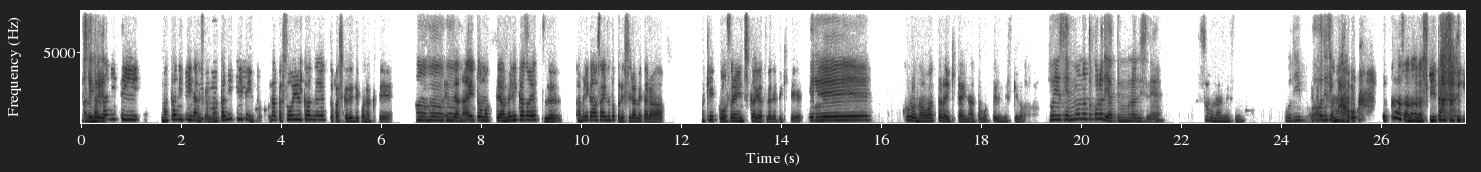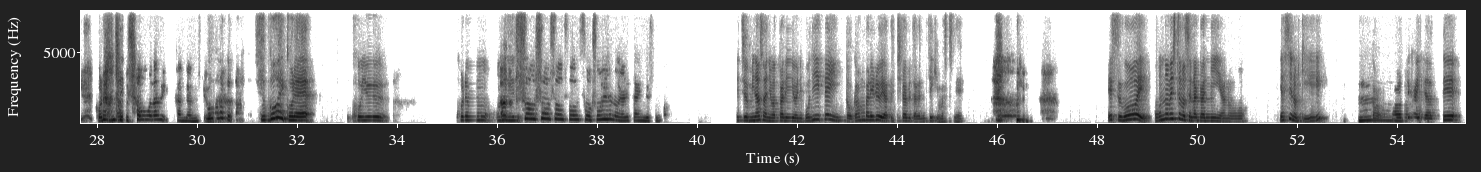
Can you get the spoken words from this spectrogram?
してくれるのマタ。ニティ、マタニティなんですか？マタニティペイントなんかそういう感じのやつとかしか出てこなくて、うんうんこれじゃないと思って、アメリカのやつ、アメリカのサイトとかで調べたら、まあ結構それに近いやつが出てきて、へえコロナ終わったら行きたいなと思ってるんですけど、そういう専門なところでやってもらうんですね。そうなんです。ボディあ、出てきた。おお母さんの話聞いた後に、これはちょっとしょうもない感じなんですけど、すごい、これ。こういう。これもあ同じです。そうそうそうそうそう、そういうのをやりたいんです。一応皆さんに分かるように、ボディペイント頑張れるやって調べたら出てきますね。え、すごい。女の人の背中に、あの、ヤシの木うんがって書いてあって、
